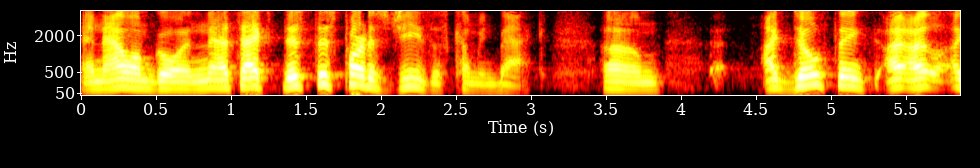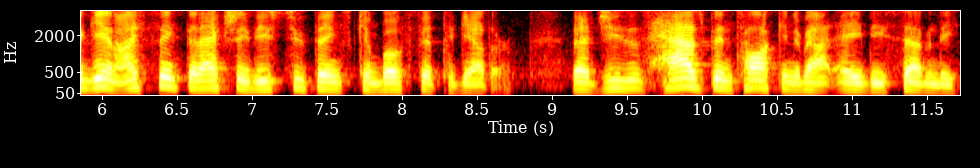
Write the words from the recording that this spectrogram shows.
and now I'm going. That's act, this. This part is Jesus coming back. Um, I don't think. I, I, again, I think that actually these two things can both fit together that Jesus has been talking about AD 70,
